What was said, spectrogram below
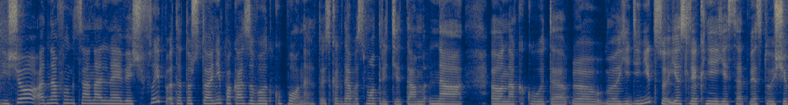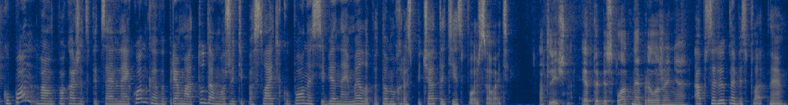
Еще одна функциональная вещь Flip — это то, что они показывают купоны. То есть, когда вы смотрите там на, э, на какую-то э, единицу, если к ней есть соответствующий купон, вам покажет специальная иконка, и вы прямо оттуда можете послать купоны себе на email и потом их распечатать и использовать. Отлично. Это бесплатное приложение? Абсолютно бесплатное.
